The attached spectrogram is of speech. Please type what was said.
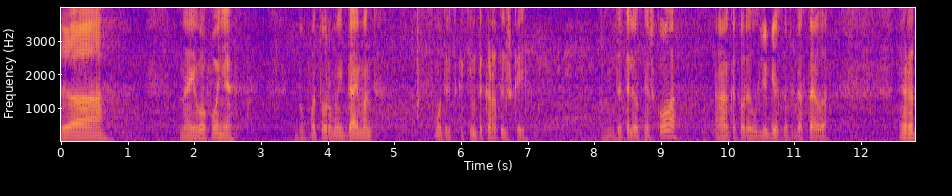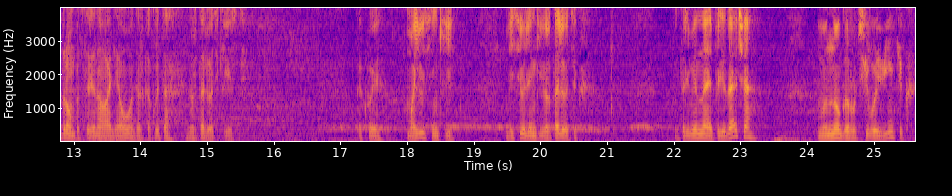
Да. На его фоне двухмоторный Diamond смотрится каким-то коротышкой. Детолетная школа, а, которая любезно предоставила аэродром под соревнования. О, даже какой-то вертолетик есть. Какой малюсенький, веселенький вертолетик. Тут ременная передача, много ручевой винтик.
